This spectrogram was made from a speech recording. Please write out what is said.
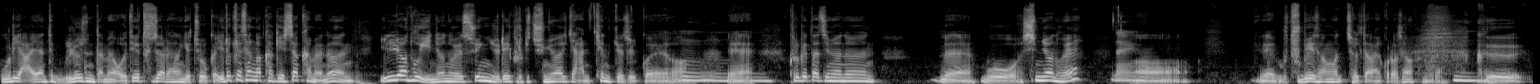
우리 아이한테 물려준다면 어디에 투자를 하는 게 좋을까 이렇게 생각하기 시작하면은 1년 후, 2년 후의 수익률이 그렇게 중요하지 않게 느껴질 거예요. 음. 예. 그렇게 따지면은 네, 뭐 10년 후에 네. 어, 네, 뭐 두 배 이상은 절대 날 거라고 생각합니다. 음. 그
